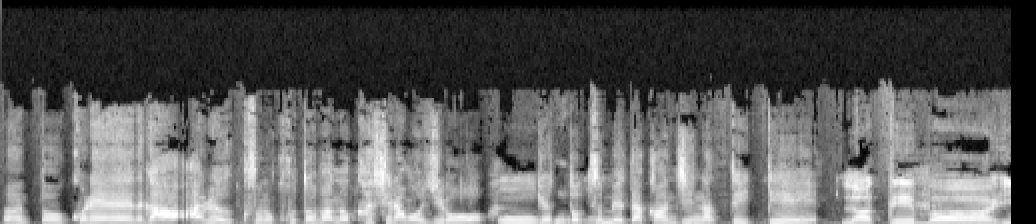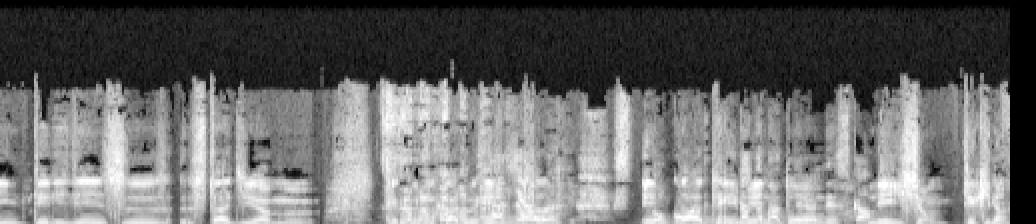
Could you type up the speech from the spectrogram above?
うんと、これがある、その言葉の頭文字をおぎゅっと詰めた感じになっていて、ラテバー、インテリジェンススタジアム、テクニカルエンスタジアムタ、エンターテインメントネーション的な？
